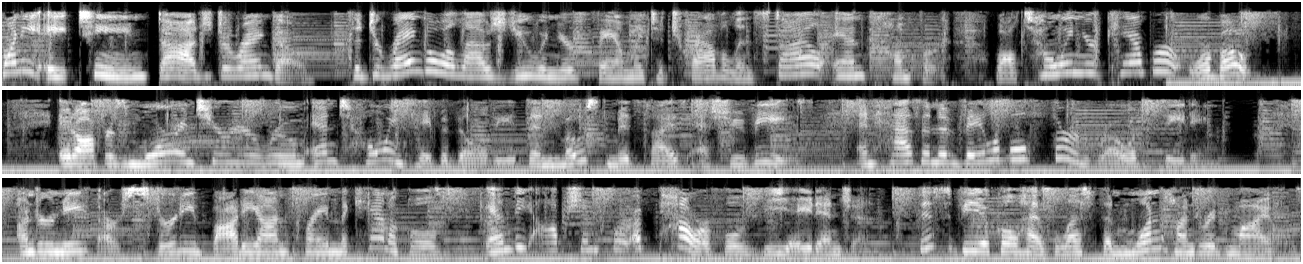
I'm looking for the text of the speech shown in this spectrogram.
2018 Dodge Durango. The Durango allows you and your family to travel in style and comfort while towing your camper or boat. It offers more interior room and towing capability than most midsize SUVs and has an available third row of seating. Underneath are sturdy body-on-frame mechanicals and the option for a powerful V8 engine. This vehicle has less than 100 miles.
